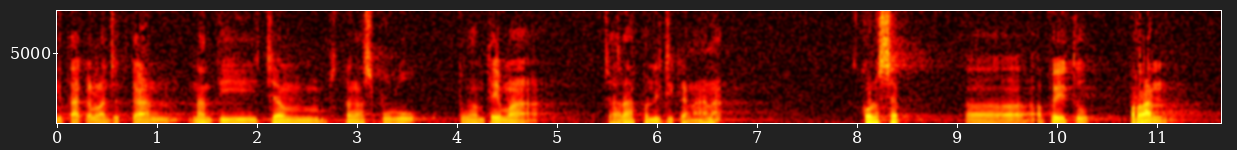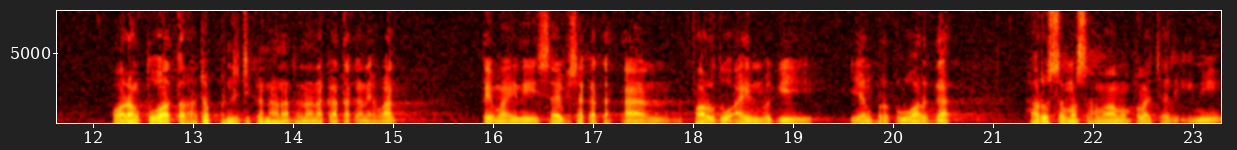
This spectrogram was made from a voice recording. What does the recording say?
kita akan lanjutkan nanti jam setengah sepuluh dengan tema cara pendidikan anak. Konsep eh, apa itu peran orang tua terhadap pendidikan anak dan anak katakan hewan. Tema ini saya bisa katakan fardu ain bagi yang berkeluarga harus sama-sama mempelajari ini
